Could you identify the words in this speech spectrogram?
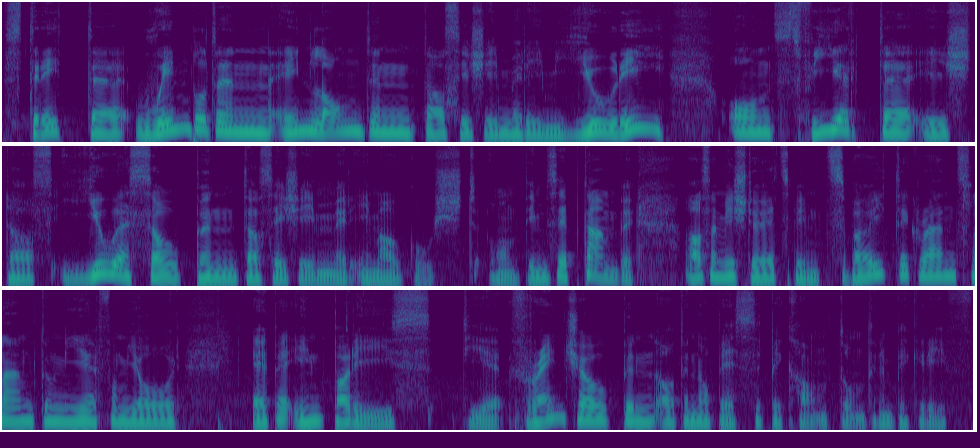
Das dritte Wimbledon in London, das ist immer im Juli. Und das vierte ist das US Open, das ist immer im August und im September. Also wir stehen jetzt beim zweiten Grand Slam Turnier vom Jahr, eben in Paris, die French Open oder noch besser bekannt unter dem Begriff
